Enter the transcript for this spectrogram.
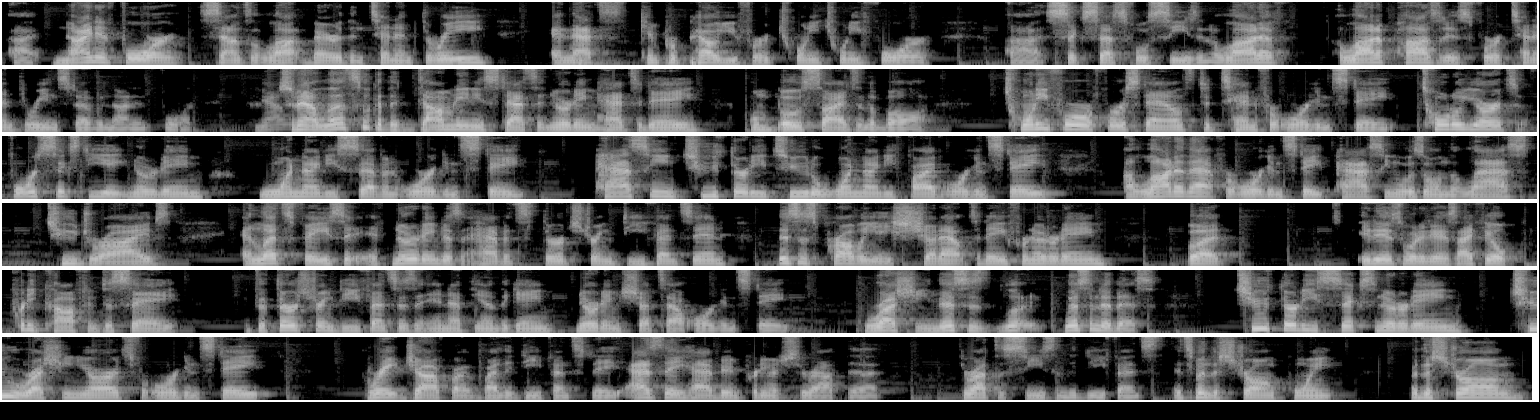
Uh, nine and four sounds a lot better than 10 and three, and that's can propel you for a 2024 uh, successful season. A lot of a lot of positives for a 10 and three instead of a nine and four. Now, so now let's look at the dominating stats that Notre Dame had today on both sides of the ball. 24 first downs to 10 for Oregon State. Total yards 468 Notre Dame, 197 Oregon State. Passing 232 to 195 Oregon State. A lot of that for Oregon State passing was on the last two drives. And let's face it, if Notre Dame doesn't have its third string defense in, this is probably a shutout today for Notre Dame. But it is what it is. I feel pretty confident to say if the third string defense isn't in at the end of the game, Notre Dame shuts out Oregon State. Rushing, this is look, listen to this 236 Notre Dame, two rushing yards for Oregon State. Great job by, by the defense today, as they have been pretty much throughout the throughout the season. The defense, it's been the strong point or the strong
